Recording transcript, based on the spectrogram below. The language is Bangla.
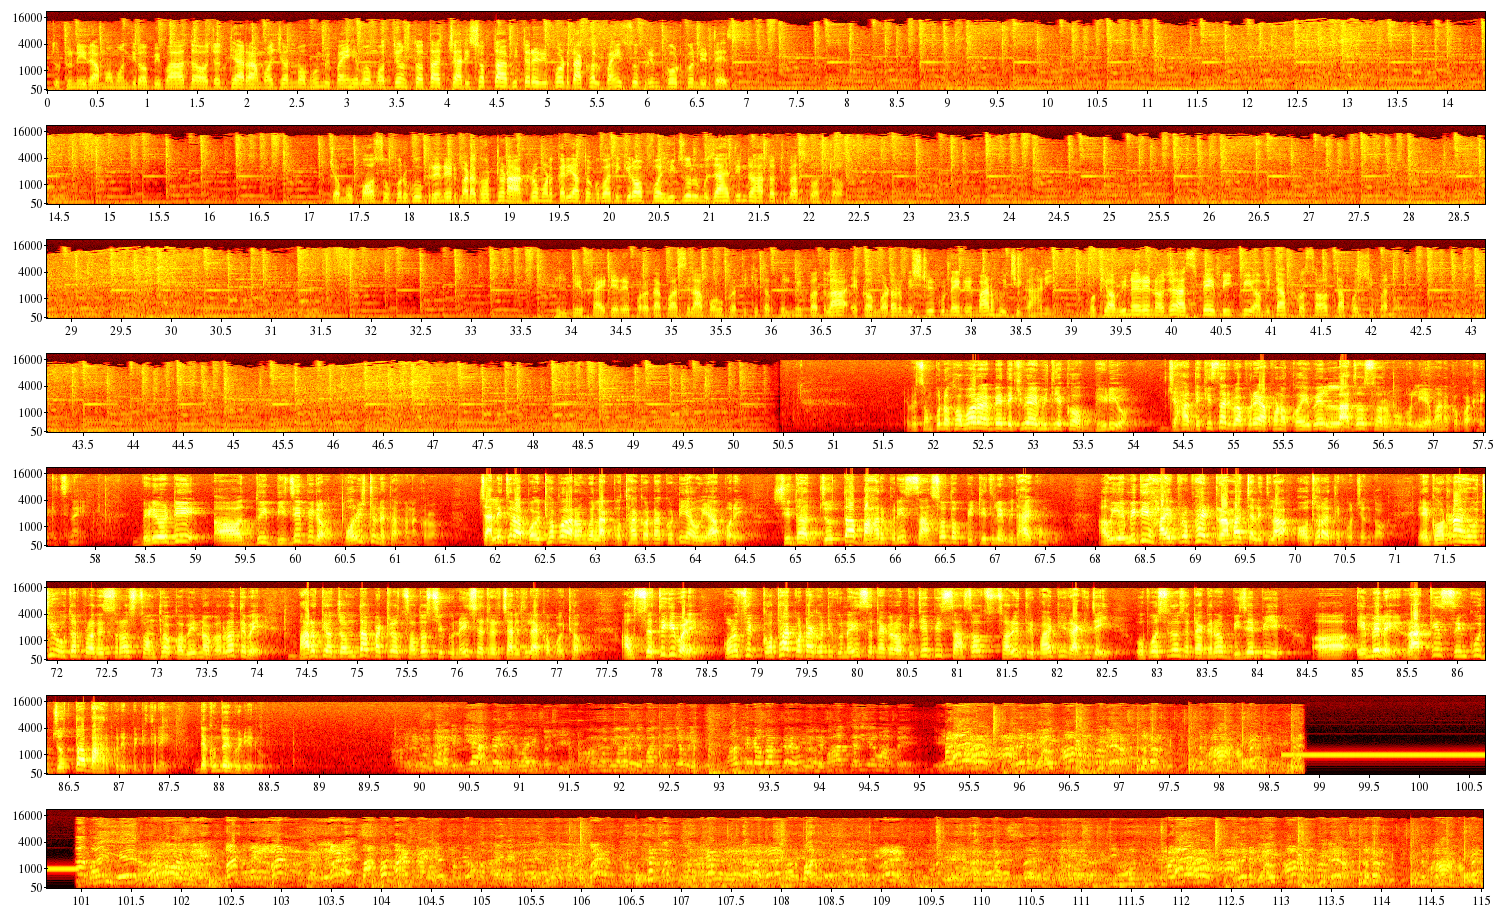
ତୁଟୁନି ରାମ ମନ୍ଦିର ବିବାଦ ଅଯୋଧ୍ୟା ରାମ ଜନ୍ମଭୂମି ପାଇଁ ହେବ ମଧ୍ୟସ୍ଥତା ଚାରି ସପ୍ତାହ ଭିତରେ ରିପୋର୍ଟ ଦାଖଲ ପାଇଁ ସୁପ୍ରିମକୋର୍ଟଙ୍କ ନିର୍ଦ୍ଦେଶ जम्मू बस उपरकु ग्रेनेड माड़ घटना आक्रमणकारी आतंकवादी गिरफ हिजुल मुजाहिदीन हाथ थिबा स्पष्ट फिल्मी फ्राइडे रे पर्दा को आसला बहु प्रतीक्षित फिल्मी बदला एक मर्डर मिस्ट्री को नहीं निर्माण होई कहानी मुख्य अभिनय नजर आसबे बिग बी अमिताभ सह तापसी पानू ତେବେ ସମ୍ପୂର୍ଣ୍ଣ ଖବର ଏବେ ଦେଖିବେ ଏମିତି ଏକ ଭିଡ଼ିଓ ଯାହା ଦେଖିସାରିବା ପରେ ଆପଣ କହିବେ ଲାଜ ସରମ ବୋଲି ଏମାନଙ୍କ ପାଖରେ କିଛି ନାହିଁ ଭିଡ଼ିଓଟି ଦୁଇ ବିଜେପିର ବରିଷ୍ଠ ନେତାମାନଙ୍କର ଚାଲିଥିବା ବୈଠକ ଆରମ୍ଭ ହେଲା କଥା କଟାକଟି ଆଉ ଏହାପରେ ସିଧା ଜୋତା ବାହାର କରି ସାଂସଦ ପିଟିଥିଲେ ବିଧାୟକଙ୍କୁ ଆଉ ଏମିତି ହାଇ ପ୍ରୋଫାଇଲ୍ ଡ୍ରାମା ଚାଲିଥିଲା ଅଧରାତି ପର୍ଯ୍ୟନ୍ତ ଏ ଘଟଣା ହେଉଛି ଉତ୍ତରପ୍ରଦେଶର ସନ୍ଥ କବିର ନଗରର ତେବେ ଭାରତୀୟ ଜନତା ପାର୍ଟିର ସଦସ୍ୟକୁ ନେଇ ସେଠାରେ ଚାଲିଥିଲା ଏକ ବୈଠକ ଆଉ ସେତିକିବେଳେ କୌଣସି କଥା କଟାକଟିକୁ ନେଇ ସେଠାକାର ବିଜେପି ସାଂସଦ ସରି ତ୍ରିପାଠୀ ରାଗିଯାଇ ଉପସ୍ଥିତ ସେଠାକାର ବିଜେପି ଏମ୍ଏଲ୍ଏ ରାକେଶ ସିଂଙ୍କୁ ଜୋତା ବାହାର କରି ପିଟିଥିଲେ ଦେଖନ୍ତୁ ଏ ଭିଡ଼ିଓରୁ अलग से बात करिए भाई आपसे क्या बात करें बात करिए वहाँ पे भाई ये हाँ हाँ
